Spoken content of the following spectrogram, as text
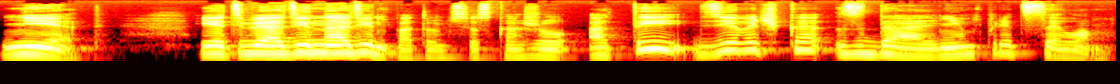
«Нет, я тебе один на один потом все скажу, а ты, девочка, с дальним прицелом.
